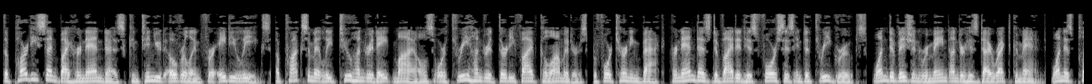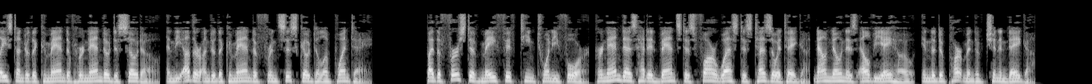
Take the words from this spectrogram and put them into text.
The party sent by Hernández continued overland for 80 leagues approximately 208 miles or 335 kilometers before turning back. Hernández divided his forces into three groups, one division remained under his direct command, one is placed under the command of Hernando de Soto, and the other under the command of Francisco de la Puente. By 1 May 1524, Hernández had advanced as far west as Tezoatega now known as El Viejo, in the department of Chinandega.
